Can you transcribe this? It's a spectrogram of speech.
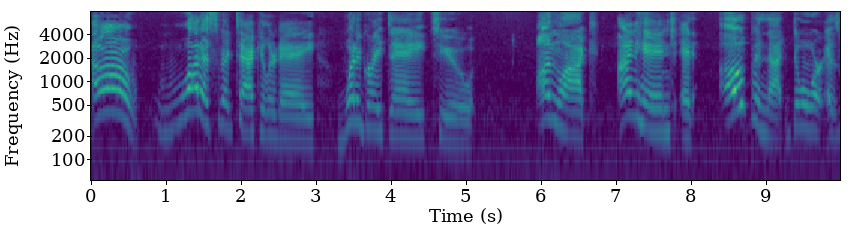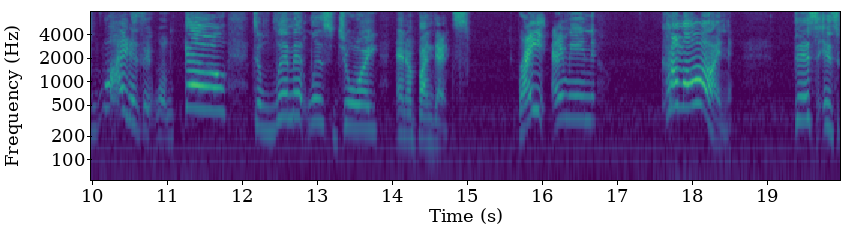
Oh, what a spectacular day! What a great day to unlock, unhinge, and open that door as wide as it will go to limitless joy and abundance. Right? I mean, come on. This is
